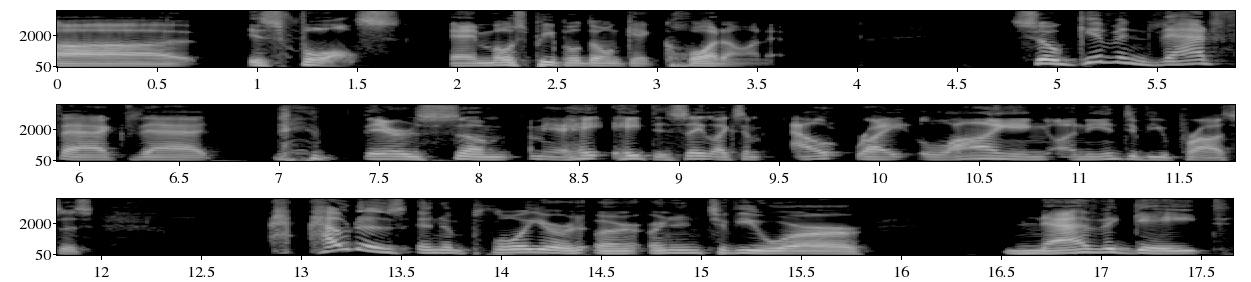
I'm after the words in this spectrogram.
uh, is false. And most people don't get caught on it. So, given that fact that there's some, I mean, I hate, hate to say like some outright lying on the interview process, how does an employer or an interviewer navigate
